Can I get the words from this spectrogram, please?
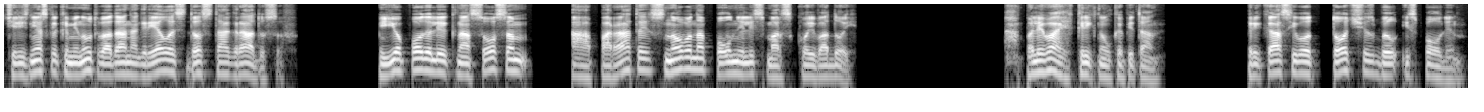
Через несколько минут вода нагрелась до 100 градусов. Ее подали к насосам, а аппараты снова наполнились морской водой. «Поливай!» — крикнул капитан. Приказ его тотчас был исполнен.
